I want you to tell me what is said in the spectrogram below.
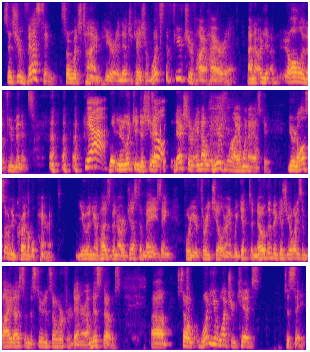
since you're investing so much time here in education, what's the future of higher ed? I know all in a few minutes. yeah. that you're looking to share so, the next generation. And here's why I want to ask you you're also an incredible parent. You and your husband are just amazing for your three children. And we get to know them because you always invite us and the students over for dinner. I miss those. Um, so, what do you want your kids to see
